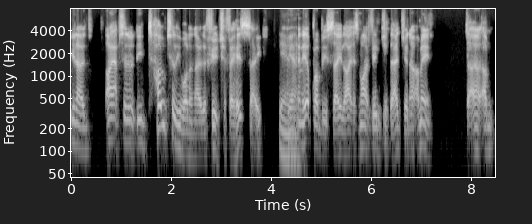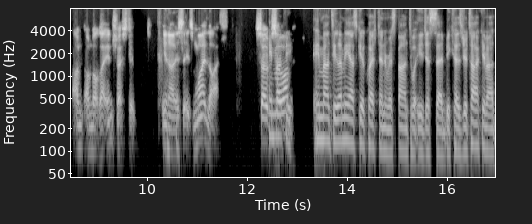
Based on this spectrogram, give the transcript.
You know, I absolutely totally want to know the future for his sake. Yeah. yeah. And he'll probably say, like, it's my future, Dad. Do you know what I mean? Uh, I'm, I'm, I'm not that interested. You know, it's, it's my life. So, hey, so I'm, hey, Monty, let me ask you a question and respond to what you just said because you're talking about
